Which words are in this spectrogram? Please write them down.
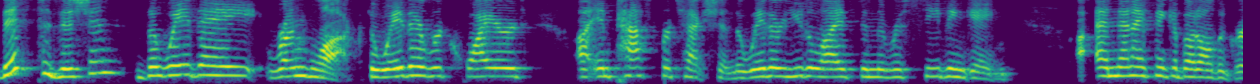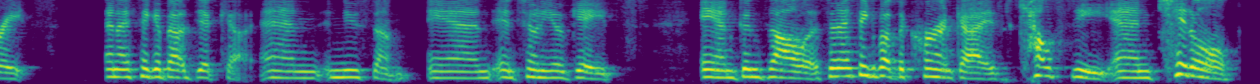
This position, the way they run block, the way they're required uh, in pass protection, the way they're utilized in the receiving game. Uh, And then I think about all the greats and I think about Ditka and Newsome and Antonio Gates and Gonzalez. And I think about the current guys, Kelce and Kittle,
